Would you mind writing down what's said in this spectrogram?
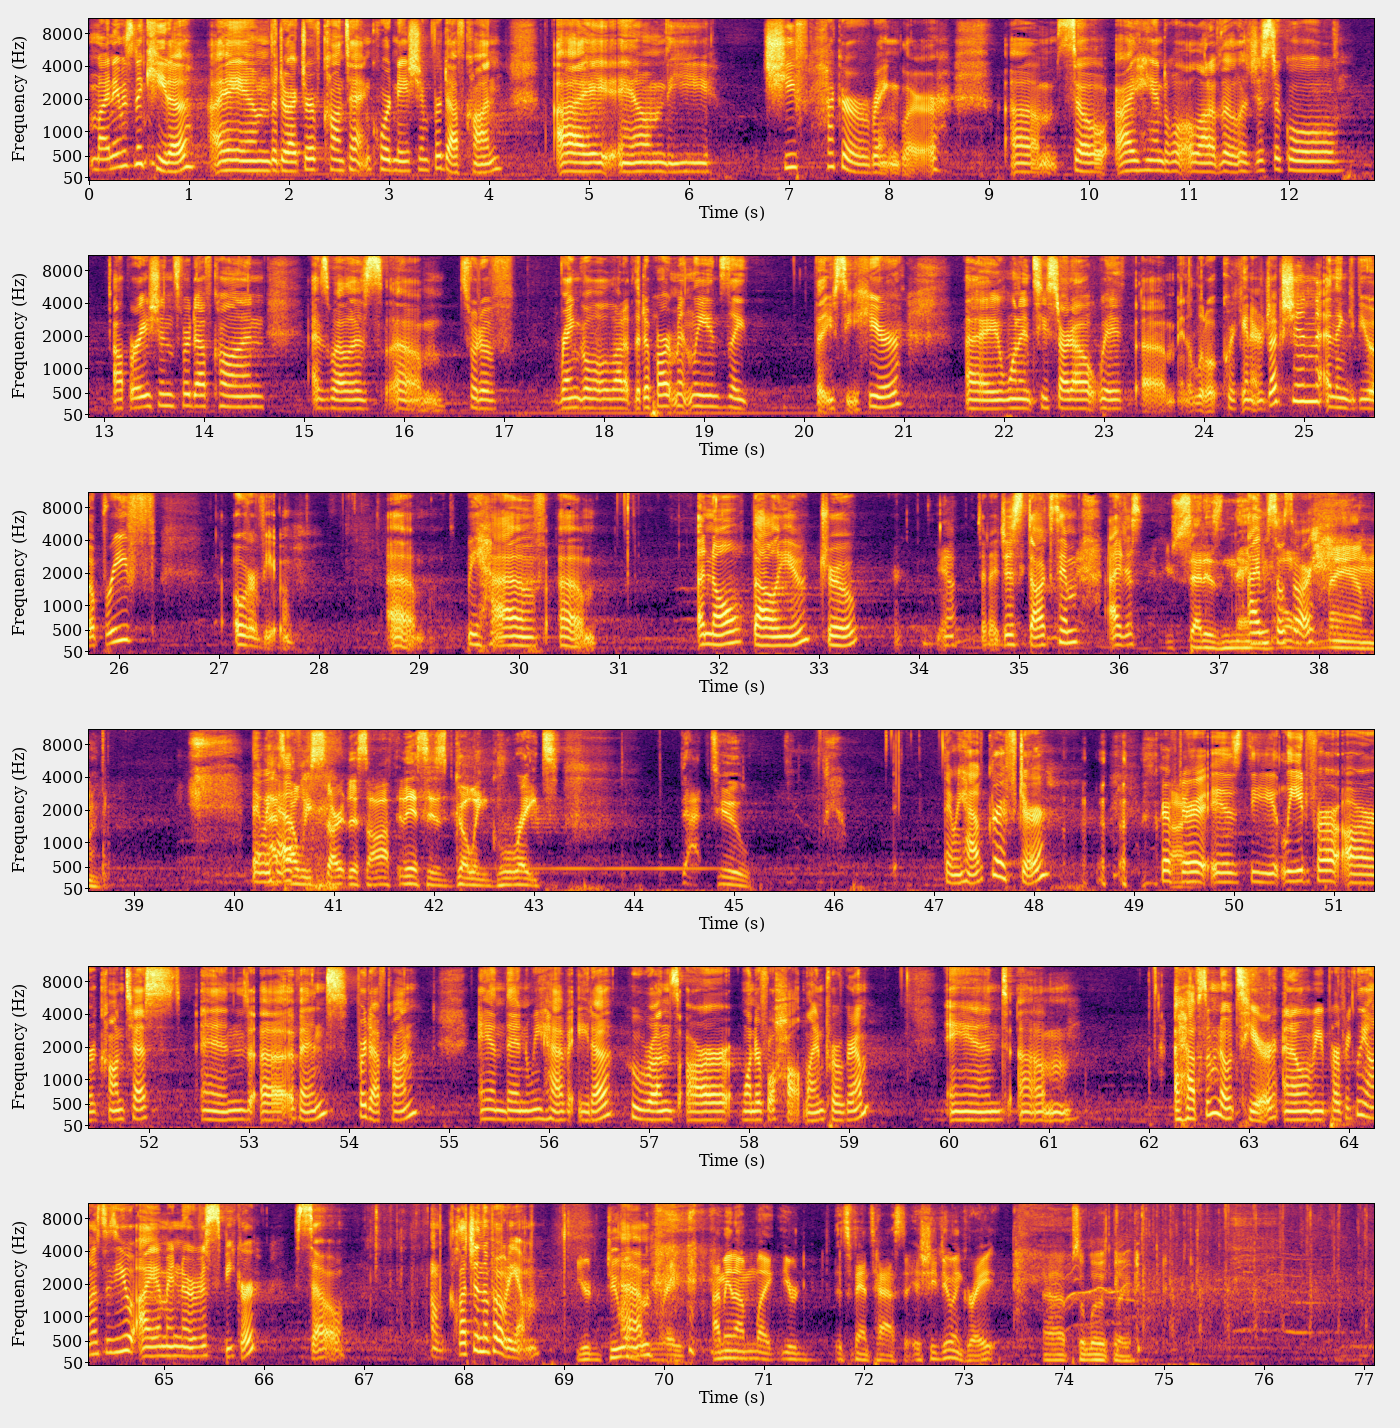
My name is Nikita. I am the Director of Content and Coordination for DEF CON. I am the Chief Hacker Wrangler. Um, so I handle a lot of the logistical operations for DEF CON, as well as um, sort of wrangle a lot of the department leads like that you see here. I wanted to start out with um, a little quick introduction and then give you a brief overview. Um, we have um, a null value, Drew. Yeah, did I just dox him? I just. You said his name. I'm so Oh, sorry. man. Then we That's have how we start this off. This is going great. That too. Then we have Grifter. Grifter is the lead for our contests and uh, events for DEF CON. And then we have Ada, who runs our wonderful hotline program. And um, I have some notes here, and I will be perfectly honest with you. I am a nervous speaker, so I'm clutching the podium. You're doing Um, great. I mean, I'm like, you're. It's fantastic. Is she doing great? Absolutely.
